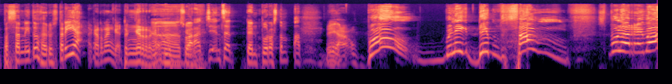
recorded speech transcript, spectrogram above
pesan itu harus teriak karena nggak denger. Heeh, suara genset dan boros tempat. Ya, bu, beli dimsum sepuluh ribu.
